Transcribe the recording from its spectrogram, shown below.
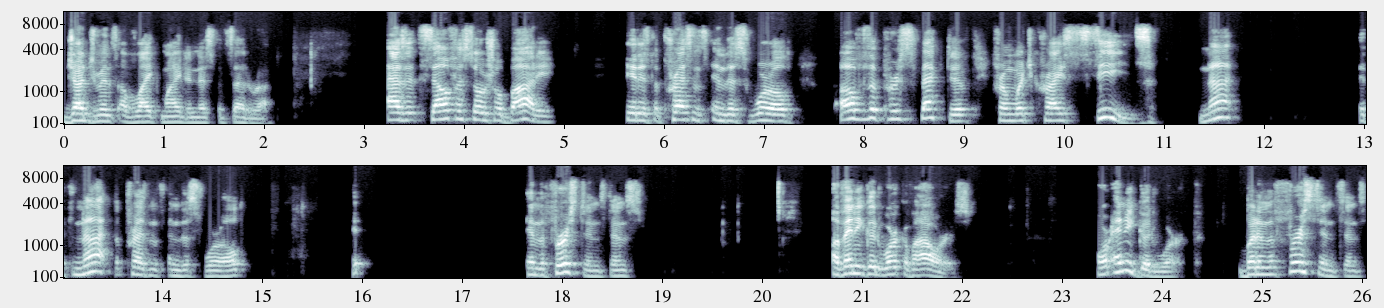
judgments of like mindedness, etc. As itself a social body, it is the presence in this world of the perspective from which Christ sees, not it's not the presence in this world. It, in the first instance, of any good work of ours or any good work, but in the first instance,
